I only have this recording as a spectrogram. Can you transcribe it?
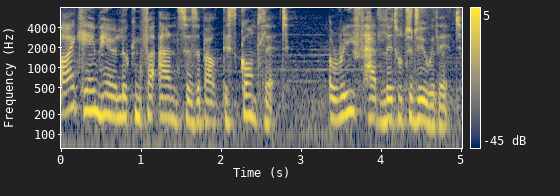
I came here looking for answers about this gauntlet. Arif had little to do with it.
